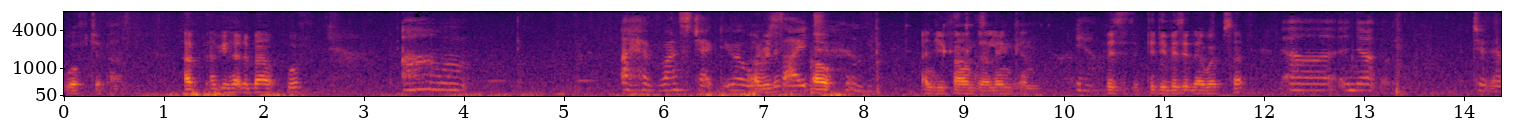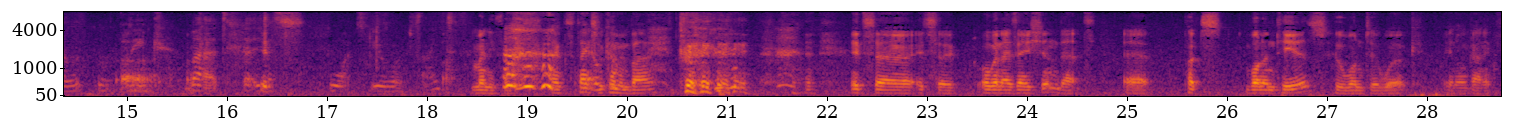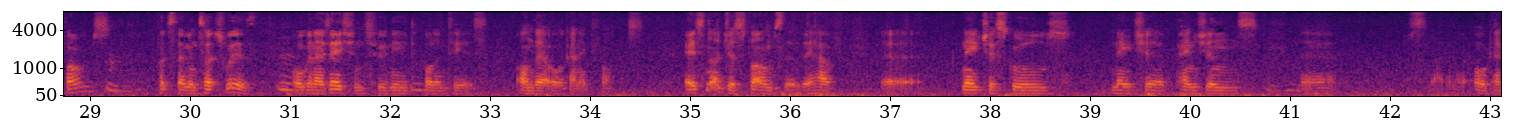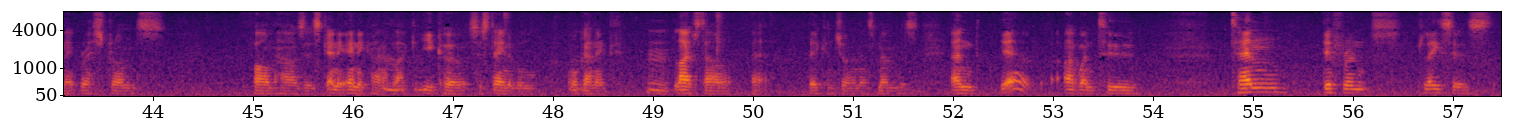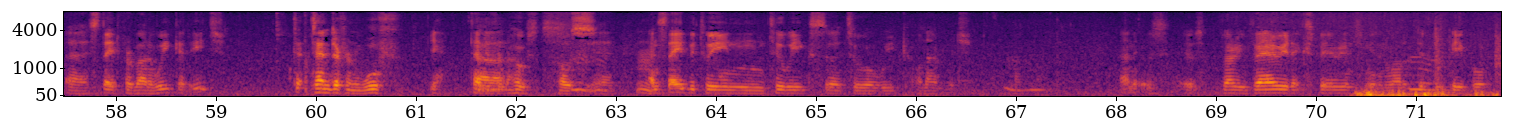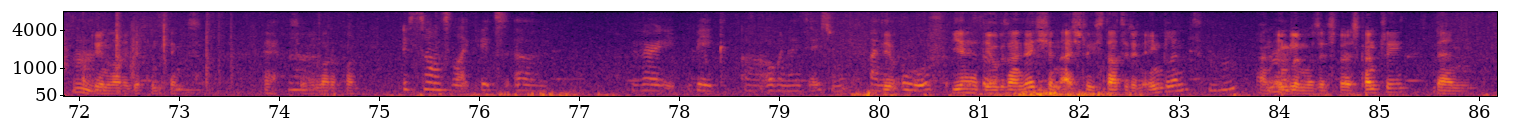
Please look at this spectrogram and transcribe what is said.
WWOOF Japan. Have Have you heard about WWOOF? Um, I have once checked your Oh, really? website. Oh. And you found the link and yeah. visited. Did you visit their website? Uh, no, to the Ah, link, but uh, It's- just what's your website? Many thanks. thanks, thanks for coming by. it's a it's a organisation that uh, puts volunteers who want to work in organic farms, puts them in touch with Mm. organisations who need volunteers on their organic farms. It's not just farms though; they have uh, nature schools, nature pensions, uh, s- I don't know, organic restaurants, farmhouses, any any kind of like Mhm. eco-sustainable organic Hmm. lifestyle that they can join as members. And yeah, I went to ten different places, uh, stayed for about a week at each. T- ten different woof. Yeah, ten Uh, different hosts. hosts. Yeah. Mm. And stayed between two weeks uh, to a week on average. and it was it was a very varied experience, meeting a lot of different people, Mm. doing a lot of different things. Yeah, so a lot of fun. It sounds like it's um, a very big uh, organization. I mean, The- WWOOF. Yeah, So- the organisation actually started in England, Mhm. and Mm. England was its first country. Then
